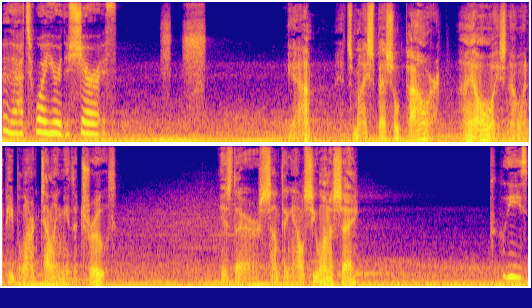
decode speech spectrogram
That's why you're the sheriff. Yeah, it's my special power. I always know when people aren't telling me the truth. Is there something else you want to say? Please,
